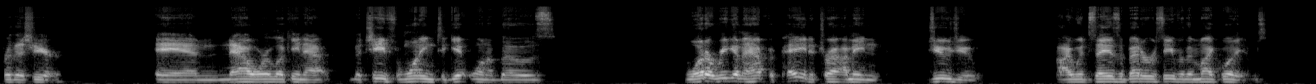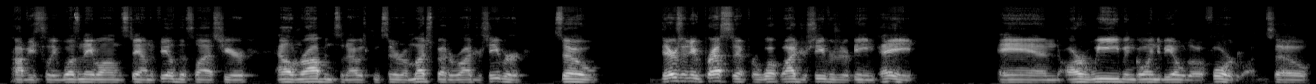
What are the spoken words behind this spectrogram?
for this year. And now we're looking at the Chiefs wanting to get one of those. What are we going to have to pay to try? I mean, Juju, I would say, is a better receiver than Mike Williams. Obviously, wasn't able to stay on the field this last year. Allen Robinson, I would consider a much better wide receiver. So there's a new precedent for what wide receivers are being paid and are we even going to be able to afford one? So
